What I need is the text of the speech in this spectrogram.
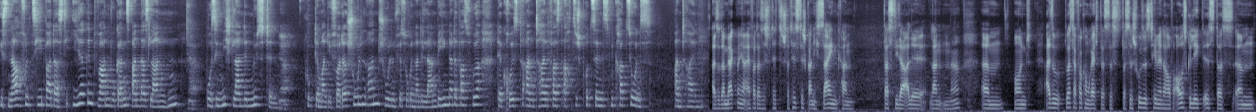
ist nachvollziehbar, dass die irgendwann wo ganz anders landen, ja. wo sie nicht landen müssten. Ja. Guck dir mal die Förderschulen an, Schulen für sogenannte Lernbehinderte war es früher. Der größte Anteil, fast 80 Prozent, ist Migrationsanteil. Also da merkt man ja einfach, dass es statistisch gar nicht sein kann, dass die da alle landen. Ne? Ähm, und also du hast ja vollkommen recht, dass das, dass das Schulsystem ja darauf ausgelegt ist, dass ähm,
